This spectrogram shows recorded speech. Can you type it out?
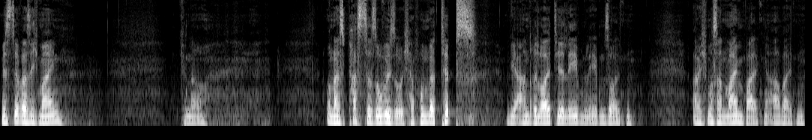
Wisst ihr, was ich meine? Genau. Und als Pastor sowieso. Ich habe 100 Tipps, wie andere Leute ihr Leben leben sollten. Aber ich muss an meinem Balken arbeiten.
